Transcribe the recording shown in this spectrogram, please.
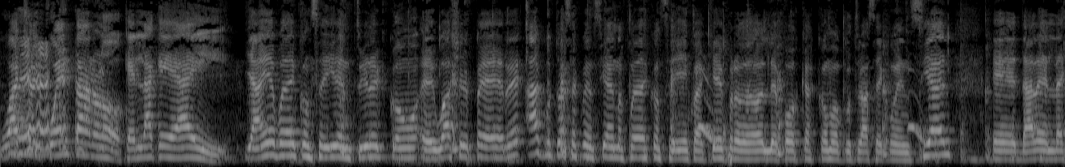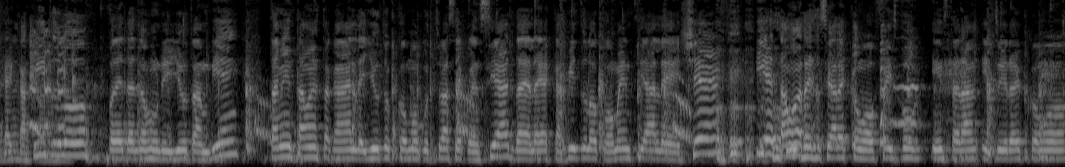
Watcher, cuéntanos, ¿qué es la que hay? Ya me pueden conseguir en Twitter como el Watcher PR. A Cultura Secuencial nos puedes conseguir en cualquier proveedor de podcast como Cultura Secuencial. Eh, dale like al capítulo. Puedes darnos un review también. También estamos en nuestro canal de YouTube como Cultura Secuencial. Dale like al capítulo, comenta y dale share. Y estamos en redes sociales como Facebook, Instagram y Twitter como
